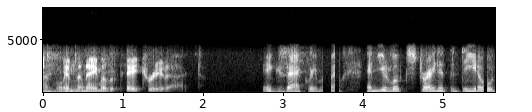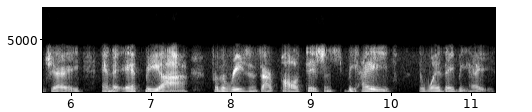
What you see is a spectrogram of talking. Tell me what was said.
Unbelievable. in the name of the Patriot Act. Exactly, Mel. And you look straight at the DOJ and the FBI for the reasons our politicians behave the way they behave.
